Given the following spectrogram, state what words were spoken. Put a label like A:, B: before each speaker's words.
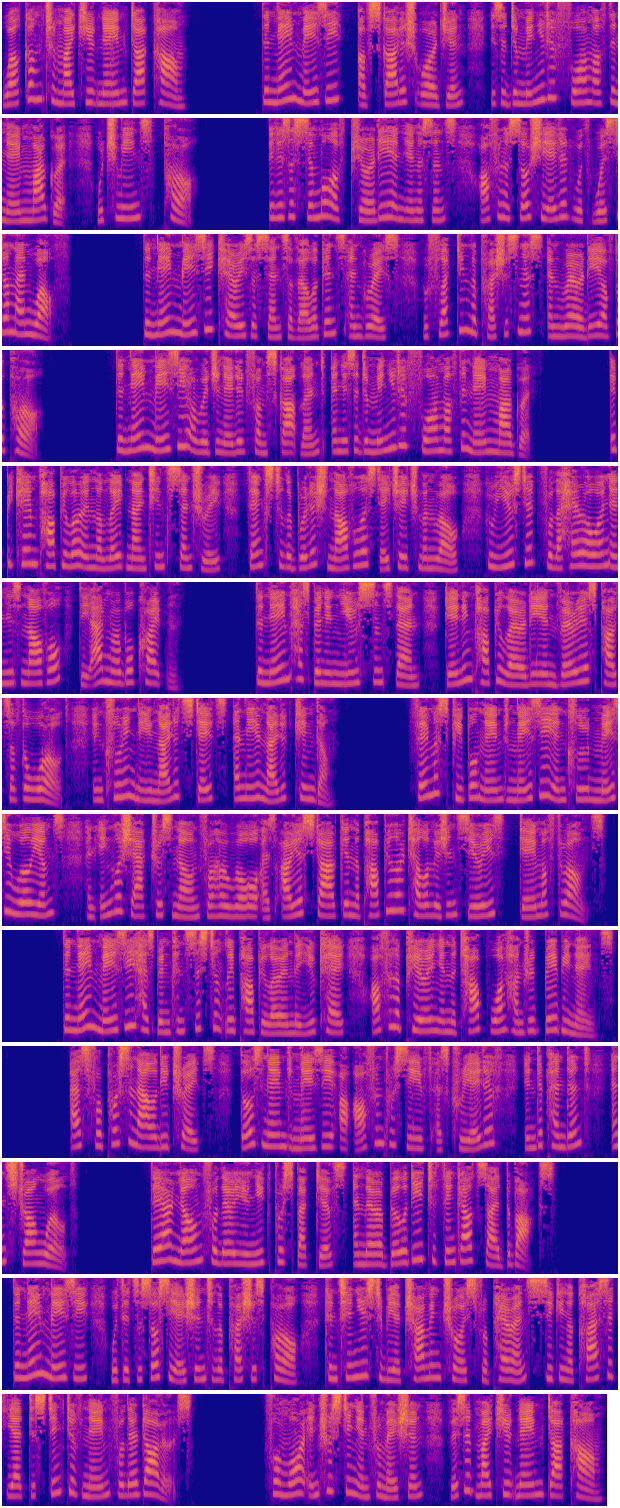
A: Welcome to mycutename.com. The name Maisie, of Scottish origin, is a diminutive form of the name Margaret, which means pearl. It is a symbol of purity and innocence, often associated with wisdom and wealth. The name Maisie carries a sense of elegance and grace, reflecting the preciousness and rarity of the pearl. The name Maisie originated from Scotland and is a diminutive form of the name Margaret. It became popular in the late 19th century, thanks to the British novelist H. H. Munro, who used it for the heroine in his novel, The Admirable Crichton. The name has been in use since then, gaining popularity in various parts of the world, including the United States and the United Kingdom. Famous people named Maisie include Maisie Williams, an English actress known for her role as Arya Stark in the popular television series, Game of Thrones. The name Maisie has been consistently popular in the UK, often appearing in the top 100 baby names. As for personality traits, those named Maisie are often perceived as creative, independent, and strong-willed. They are known for their unique perspectives and their ability to think outside the box. The name Maisie, with its association to the precious pearl, continues to be a charming choice for parents seeking a classic yet distinctive name for their daughters. For more interesting information, visit mycutename.com.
